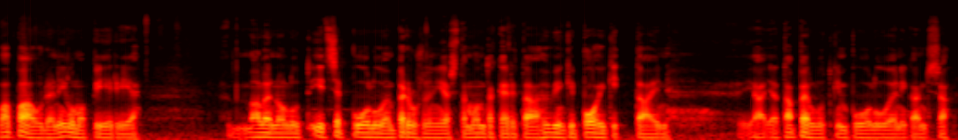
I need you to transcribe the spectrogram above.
vapauden ilmapiiriä. Mä olen ollut itse puolueen peruslinjasta monta kertaa hyvinkin poikittain ja, ja tapellutkin puolueeni kanssa –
